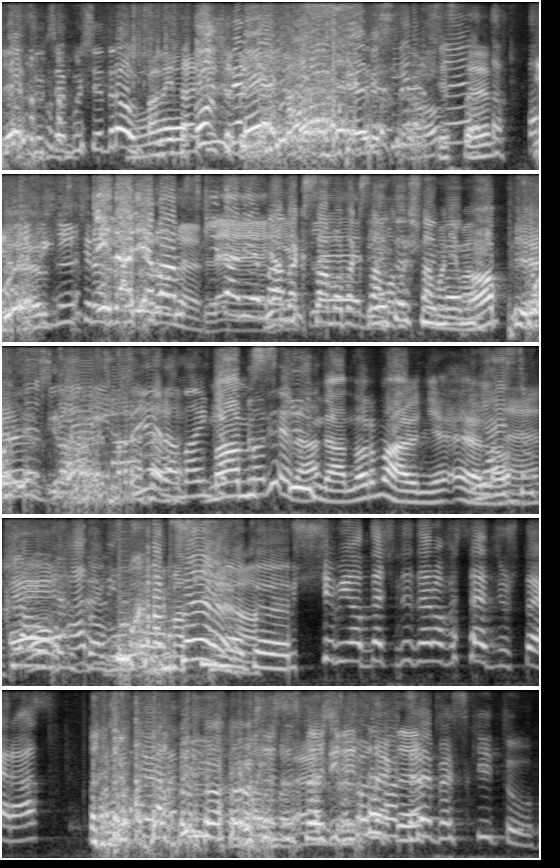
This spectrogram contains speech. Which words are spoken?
Jezu, czemu się drąży? Pamiętajcie, że... Jestem. Skina nie mam, skina nie Ja mam! tak samo, tak samo, tak samo nie mam. Bariera, Minecraft Mam bariera. skina, normalnie, elo. jestem Ej, znowu. Musicie mi oddać nederowy set już teraz. Nikola chce bez kitu.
